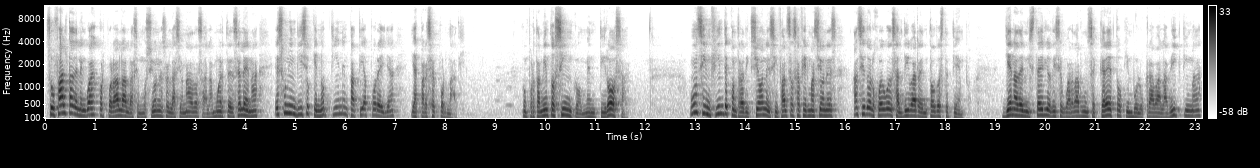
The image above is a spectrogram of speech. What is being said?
Su falta de lenguaje corporal a las emociones relacionadas a la muerte de Selena es un indicio que no tiene empatía por ella y al parecer por nadie. Comportamiento 5. Mentirosa. Un sinfín de contradicciones y falsas afirmaciones han sido el juego de Saldívar en todo este tiempo. Llena de misterio, dice guardar un secreto que involucraba a la víctima,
